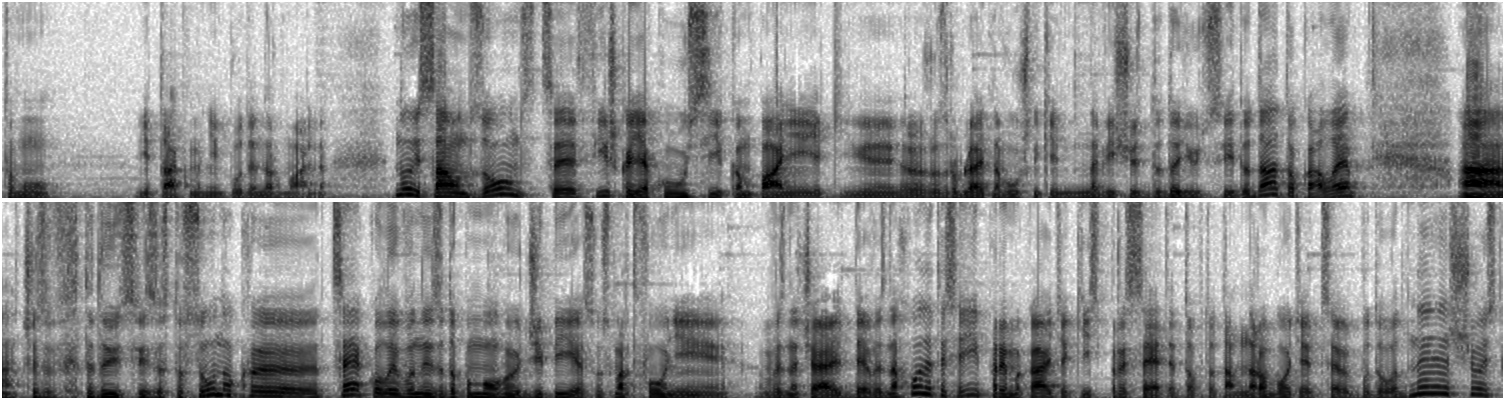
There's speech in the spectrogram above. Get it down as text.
Тому і так мені буде нормально. Ну і Sound Zones це фішка, яку усі компанії, які е, розробляють навушники, навіщось додають свій додаток, але. А, чи додають свій застосунок. Е, Це коли вони за допомогою GPS у смартфоні визначають, де ви знаходитеся, і перемикають якісь пресети. Тобто там на роботі це буде одне щось, е,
